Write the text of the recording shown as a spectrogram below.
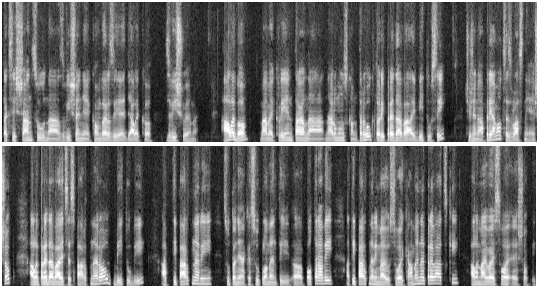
tak si šancu na zvýšenie konverzie ďaleko zvyšujeme. Alebo máme klienta na, na rumunskom trhu, ktorý predáva aj B2C, čiže napriamo cez vlastný e-shop, ale predáva aj cez partnerov B2B a tí partnery sú to nejaké suplementy potravy a tí partnery majú svoje kamenné prevádzky ale majú aj svoje e-shopy.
